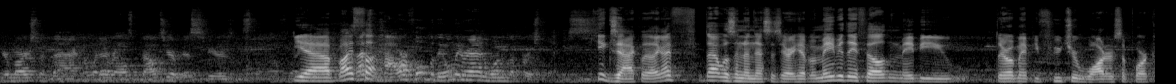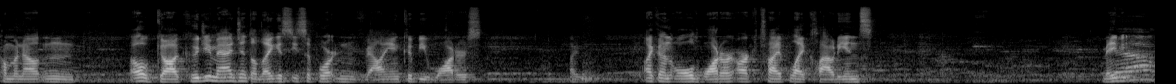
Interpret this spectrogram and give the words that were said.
your Marksman back or whatever else. Bounce your Abyss Spheres and stuff. Like, Yeah, but I that's thought powerful, but they only ran one in the first place. exactly like I that wasn't a necessary hit, but maybe they felt maybe there might be future water support coming out, and oh god, could you imagine the legacy support in Valiant could be waters, like like an old water archetype like Cloudians. Maybe Yeah,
